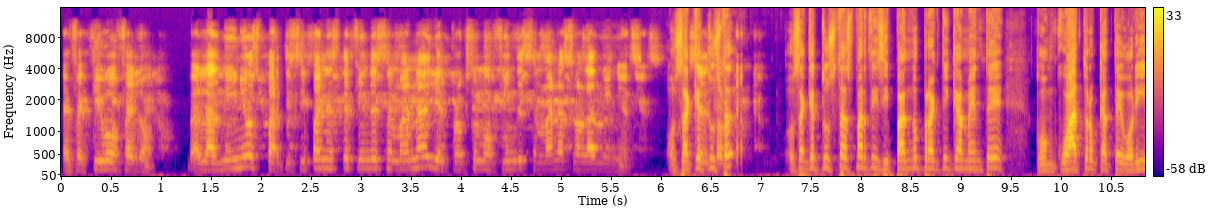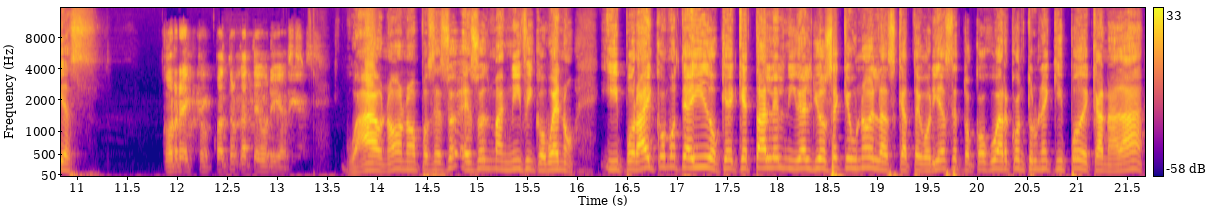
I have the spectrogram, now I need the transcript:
Efectivo, Felo. Las niños participan este fin de semana y el próximo fin de semana son las niñas. O sea que tú estás, o sea que tú estás participando prácticamente con cuatro categorías. Correcto, cuatro categorías. Wow, no, no, pues eso, eso es magnífico. Bueno, y por ahí, ¿cómo te ha ido? ¿Qué, ¿Qué tal el nivel? Yo sé que una de las categorías te tocó jugar contra un equipo de Canadá.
